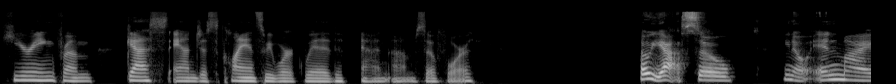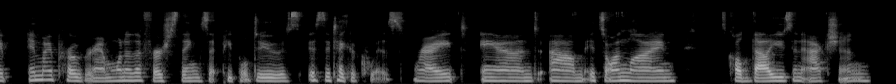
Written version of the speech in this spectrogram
hearing from guests and just clients we work with and um, so forth. Oh, yeah. So you know in my in my program one of the first things that people do is is they take a quiz right? And um, it's online. It's called values in action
